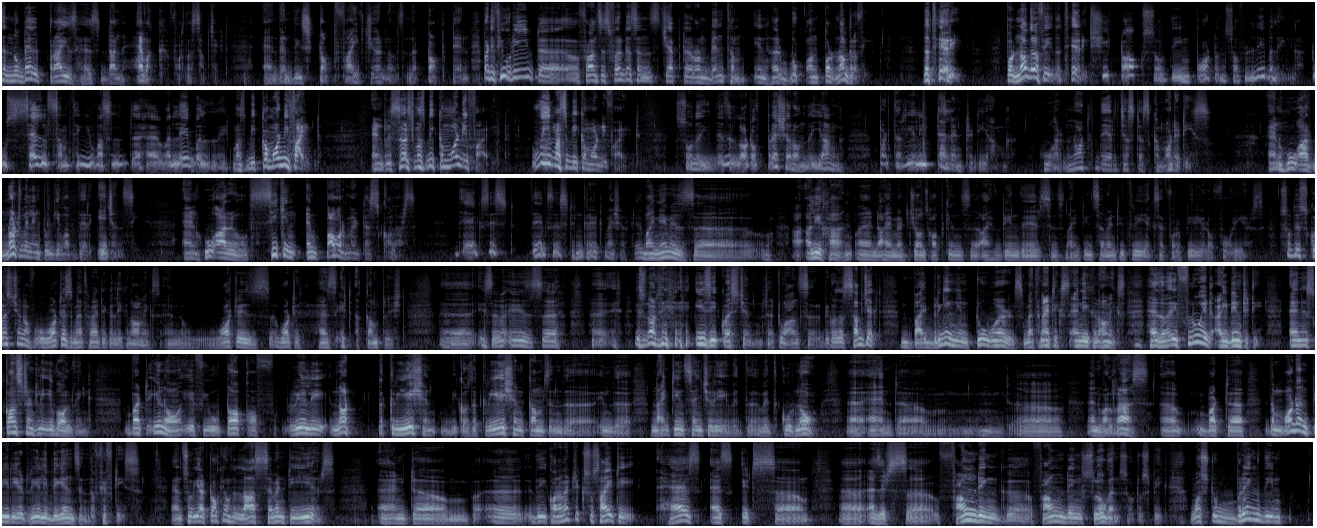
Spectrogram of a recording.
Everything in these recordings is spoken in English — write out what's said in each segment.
The Nobel Prize has done havoc for the subject and then these top five journals in the top 10. But if you read uh, Frances Ferguson's chapter on Bentham in her book on pornography, the theory, pornography, the theory, she talks of the importance of labeling. To sell something you must have a label, it must be commodified and research must be commodified. We must be commodified. So the, there's a lot of pressure on the young, but the really talented young who are not there just as commodities and who are not willing to give up their agency and who are seeking empowerment as scholars, they exist. They exist in great measure. My name is uh, Ali Khan and I am at Johns Hopkins. I have been there since 1973 except for a period of four years. So this question of what is mathematical economics and what is what has it accomplished uh, is is uh, is not an easy question to answer because a subject by bringing in two words mathematics and economics has a very fluid identity and is constantly evolving. But you know if you talk of really not the creation because the creation comes in the in the 19th century with uh, with Cournot uh, and um, uh, and Walras uh, but uh, the modern period really begins in the 50s and so we are talking of the last 70 years. And um, uh, the econometric society has as its um, uh, as its uh, founding uh, founding slogan, so to speak, was to bring the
